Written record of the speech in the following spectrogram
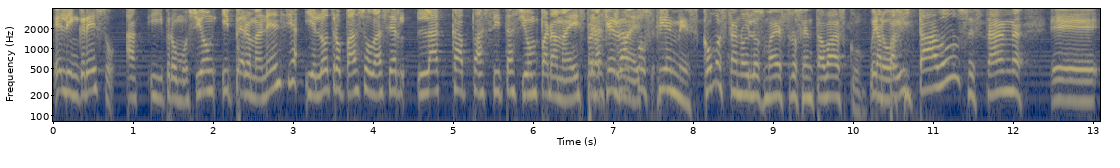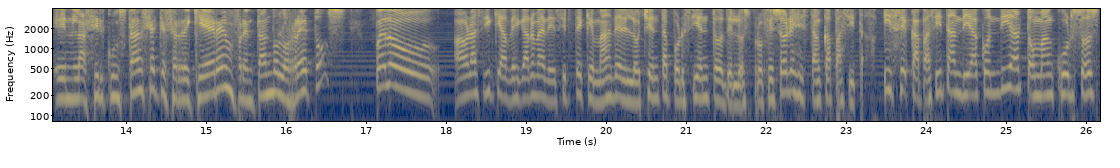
el ingreso y promoción y permanencia y el otro paso va a ser la capacitación para maestras ¿Pero qué datos tienes? ¿Cómo están hoy los maestros en Tabasco? ¿Capacitados? ¿Están eh, en la circunstancia que se requiere enfrentando los retos? Puedo ahora sí que arriesgarme a decirte que más del 80% de los profesores están capacitados y se capacitan día con día, toman cursos,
